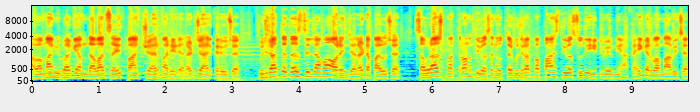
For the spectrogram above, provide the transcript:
હવામાન વિભાગે અમદાવાદ સહિત પાંચ શહેરમાં રેડ એલર્ટ જાહેર કર્યું છે. ગુજરાતના દસ જિલ્લામાં ઓરેન્જ એલર્ટ અપાયું છે. સૌરાષ્ટ્રમાં ત્રણ દિવસ અને ઉત્તર ગુજરાતમાં પાંચ દિવસ સુધી હીટવેવની આગાહી કરવામાં આવી છે.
